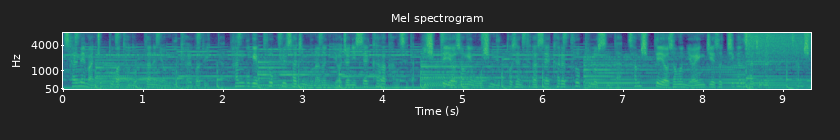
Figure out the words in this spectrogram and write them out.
삶의 만족도가 더 높다는 연구 결과도 있다. 한국의 프로필 사진 문화는 여전히 셀카가 강세다. 20대 여성의 56%가 셀카를 프로필로 쓴다. 30대 여성은 여행지에서 찍은 사진을 30대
